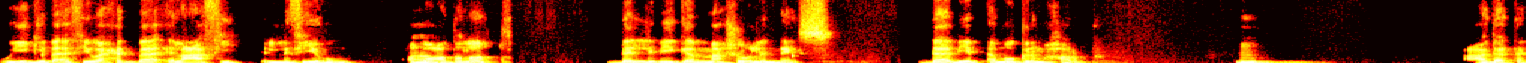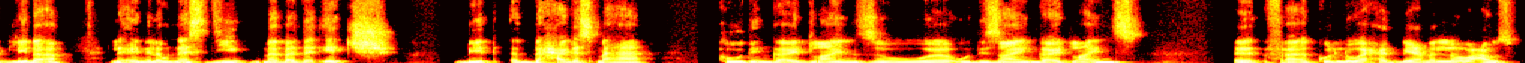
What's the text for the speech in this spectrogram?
ويجي بقى في واحد بقى العفي اللي فيهم ابو آه. عضلات ده اللي بيجمع شغل الناس ده بيبقى مجرم حرب مم. عادة ليه بقى؟ لأن لو الناس دي ما بدأتش بحاجة اسمها coding guidelines و design guidelines فكل واحد بيعمل اللي هو عاوزه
